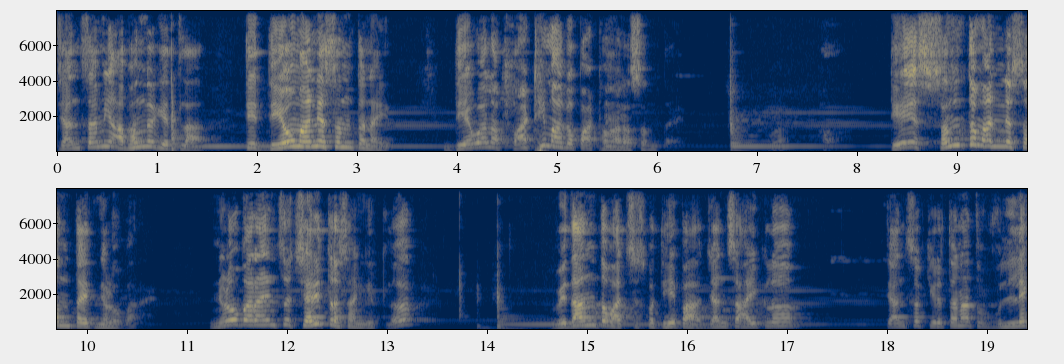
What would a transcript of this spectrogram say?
ज्यांचा मी अभंग घेतला ते देवमान्य संत नाहीत. देवाला पाठीमाग पाठवणारा संत आहे. हो. ते संत मान्य संत आहेत निळोबाराय. निळोबारायांचं चरित्र सांगितलं वेदांत वाचस्पती हे पहा ज्यांचं ऐकलं त्यांचं कीर्तनात उल्लेख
